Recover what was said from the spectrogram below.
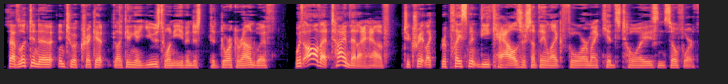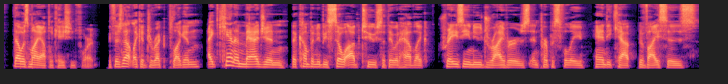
So I've looked into into a Cricut, like getting a used one even just to dork around with. With all that time that I have, to create like replacement decals or something like for my kids' toys and so forth. That was my application for it. If there's not like a direct plugin, I can't imagine the company to be so obtuse that they would have like crazy new drivers and purposefully handicapped devices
